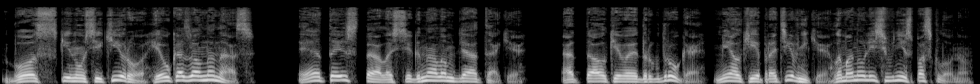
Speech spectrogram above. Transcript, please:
Босс скинул секиру и указал на нас. Это и стало сигналом для атаки. Отталкивая друг друга, мелкие противники ломанулись вниз по склону.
